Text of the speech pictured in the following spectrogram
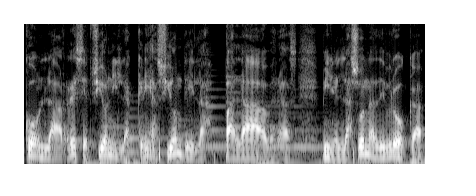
con la recepción y la creación de las palabras. Miren, la zona de Broca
